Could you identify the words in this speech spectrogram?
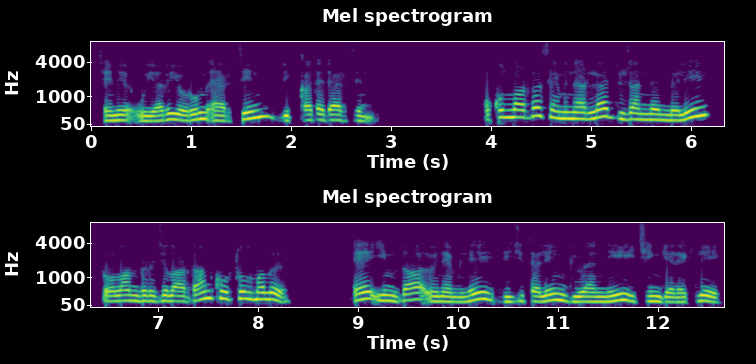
Seni uyarıyorum Ersin, dikkat edersin. Okullarda seminerler düzenlenmeli, dolandırıcılardan kurtulmalı. E-imza önemli, dijitalin güvenliği için gerekli.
